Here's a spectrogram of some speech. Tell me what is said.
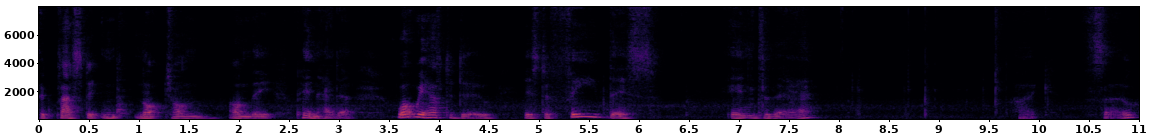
the plastic notch on, on the pin header. What we have to do is to feed this into there like so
